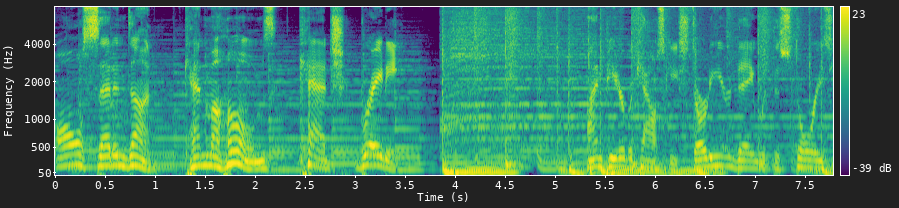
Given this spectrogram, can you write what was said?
all said and done, can Mahomes catch Brady? I'm Peter Bukowski, starting your day with the stories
